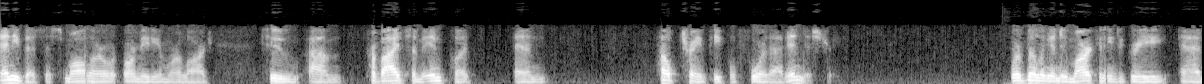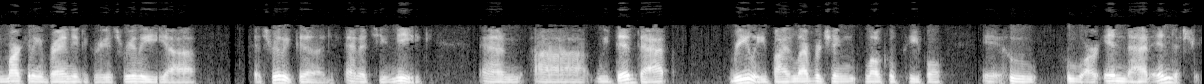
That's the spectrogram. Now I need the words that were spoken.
any business, small or, or medium or large, to um, provide some input and help train people for that industry. We're building a new marketing degree and marketing and branding degree. is really uh, it's really good and it's unique. And uh, we did that really by leveraging local people eh, who who are in that industry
